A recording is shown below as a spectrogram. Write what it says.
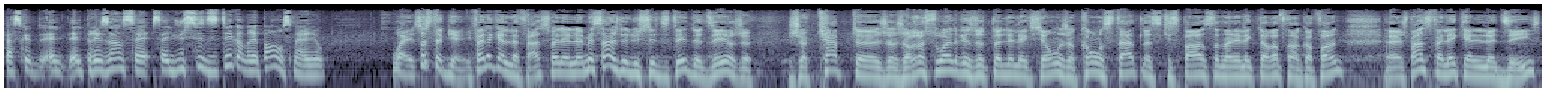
Parce qu'elle elle présente sa lucidité comme réponse, Mario. Oui, ça c'était bien. Il fallait qu'elle le fasse. Fallait le message de lucidité de dire je, je capte, je, je reçois le résultat de l'élection, je constate là, ce qui se passe dans l'électorat francophone. Euh, je pense qu'il fallait qu'elle le dise.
